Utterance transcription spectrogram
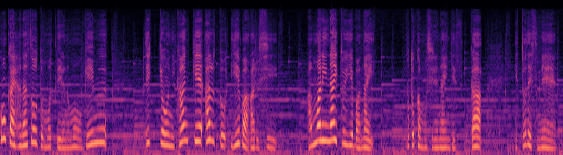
今回話そうと思っているのもゲーム実況に関係あるといえばあるし、あんまりないといえばないことかもしれないんですが、えっとですね、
